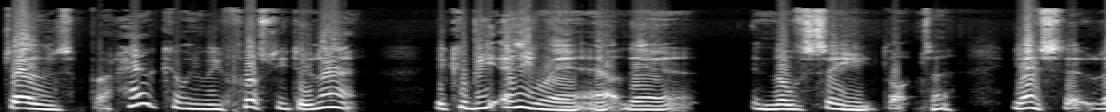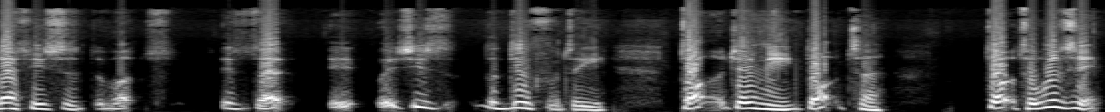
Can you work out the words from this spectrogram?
Jones, but how can we possibly do that? It could be anywhere out there in the North Sea, Doctor. Yes, that, that is what is that it, which is the difficulty. Doctor, Jamie, Doctor, Doctor, what is it?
